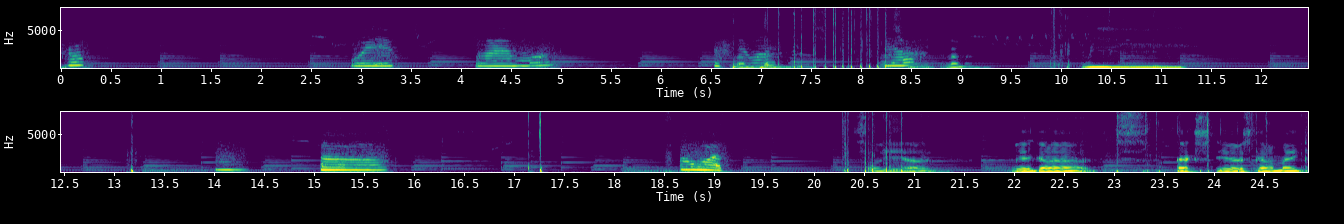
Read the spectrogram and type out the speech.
water with lemon. If lemon, yes. That's yeah. right, lemon. Wee. Mm. Uh, so yeah, we're gonna X year is gonna make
